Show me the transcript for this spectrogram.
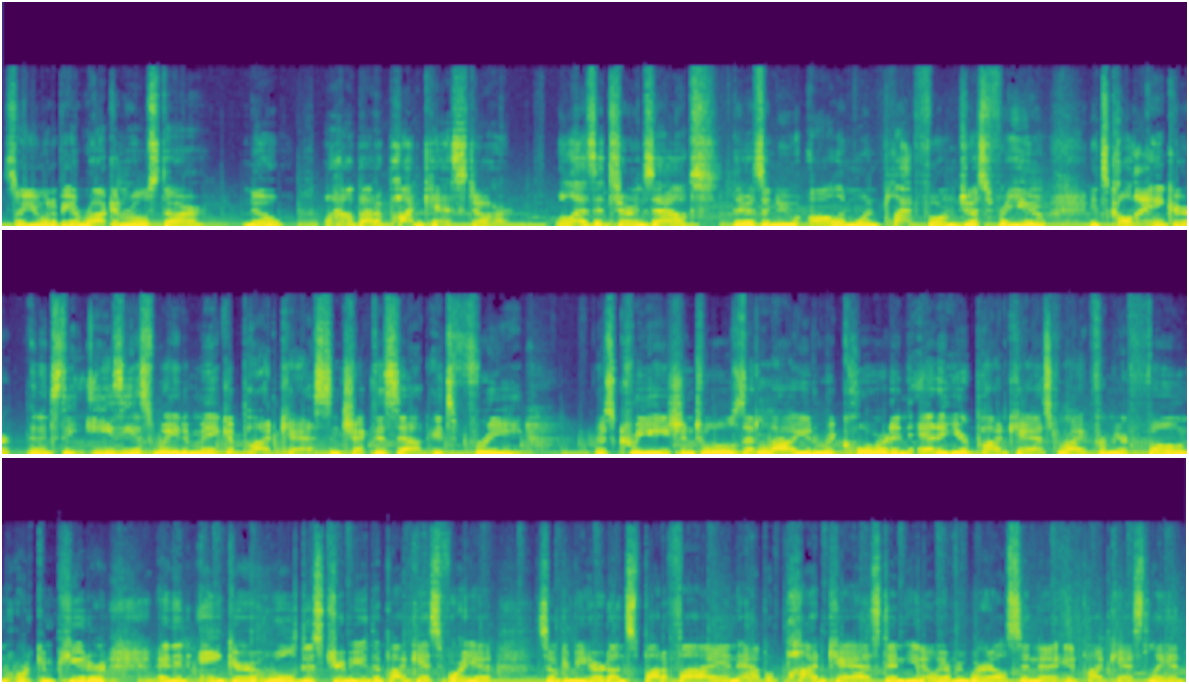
So, you want to be a rock and roll star? No? Well, how about a podcast star? Well, as it turns out, there's a new all in one platform just for you. It's called Anchor, and it's the easiest way to make a podcast. And check this out it's free. There's creation tools that allow you to record and edit your podcast right from your phone or computer, and then Anchor will distribute the podcast for you so it can be heard on Spotify and Apple Podcast and, you know, everywhere else in, uh, in podcast land.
